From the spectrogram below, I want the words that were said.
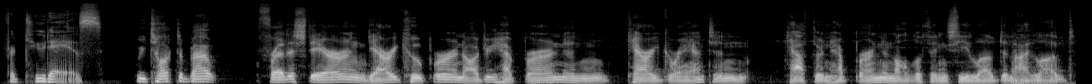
for two days. We talked about Fred Astaire and Gary Cooper and Audrey Hepburn and Cary Grant and Katharine Hepburn and all the things he loved and I loved.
